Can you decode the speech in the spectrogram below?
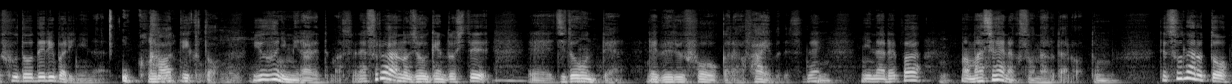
フードデリバリーに変わっていくというふうに見られてますよね。それはあの条件として、えー、自動運転、レベル4から5ですね、うん、になれば、まあ、間違いなくそうなるだろうと。うんで、そうなると、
